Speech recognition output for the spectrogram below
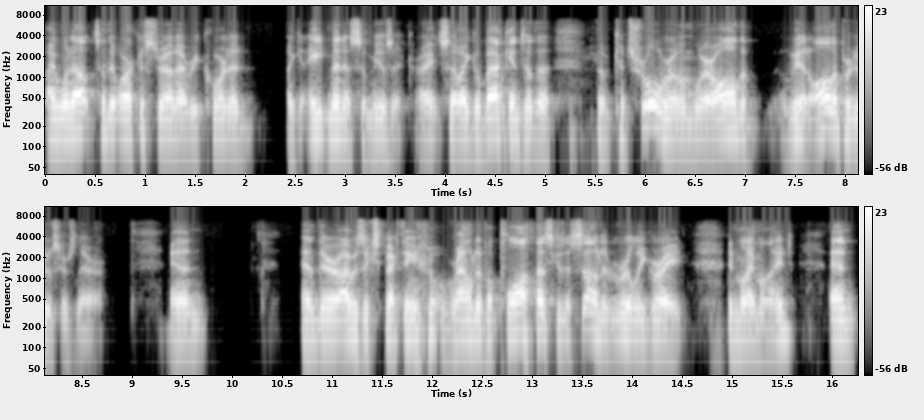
I went out to the orchestra and I recorded like eight minutes of music, right? So I go back into the the control room where all the we had all the producers there, and and there I was expecting a round of applause because it sounded really great in my mind, and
